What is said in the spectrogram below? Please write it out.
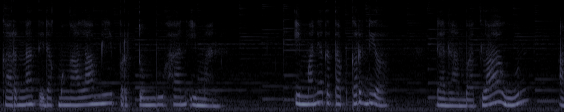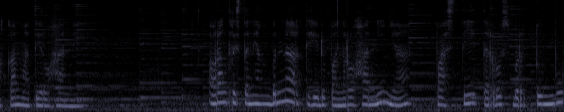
karena tidak mengalami pertumbuhan iman. Imannya tetap kerdil dan lambat laun akan mati rohani. Orang Kristen yang benar kehidupan rohaninya pasti terus bertumbuh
